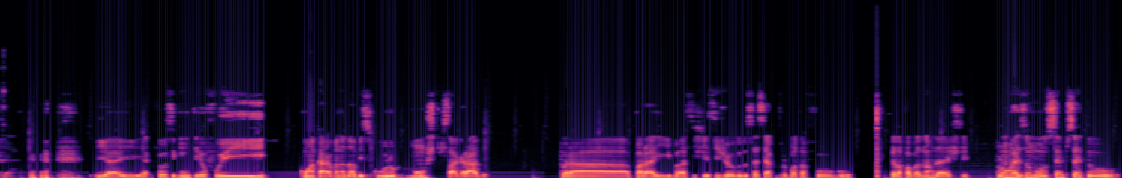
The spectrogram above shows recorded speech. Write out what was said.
e aí, foi o seguinte, eu fui com a caravana do Obscuro, monstro sagrado, pra Paraíba assistir esse jogo do CSA contra o Botafogo pela Copa do Nordeste. Por um resumo 100%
